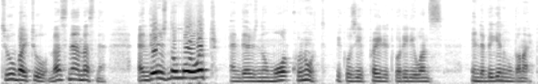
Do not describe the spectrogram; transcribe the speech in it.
two by two, masna masna. And there is no more witr and there is no more qunut because you've prayed it already once in the beginning of the night.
